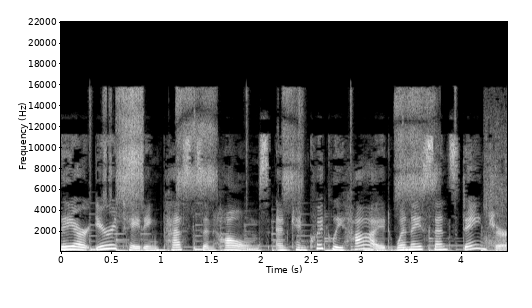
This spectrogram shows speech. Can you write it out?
They are irritating pests in homes and can quickly hide when they sense danger.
